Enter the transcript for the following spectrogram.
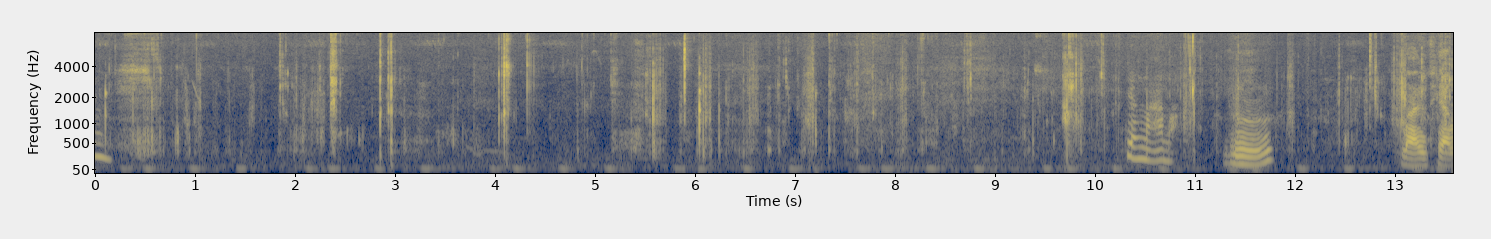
เสียงมาบ่อืมมาอยู่เทียง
